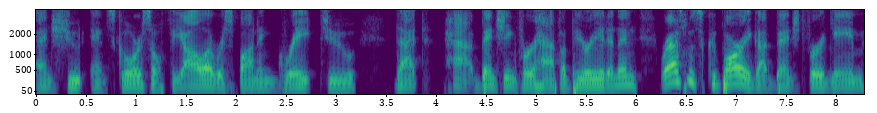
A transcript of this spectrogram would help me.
and shoot and score. So Fiala responding great to that ha- benching for half a period. And then Rasmus Kupari got benched for a game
